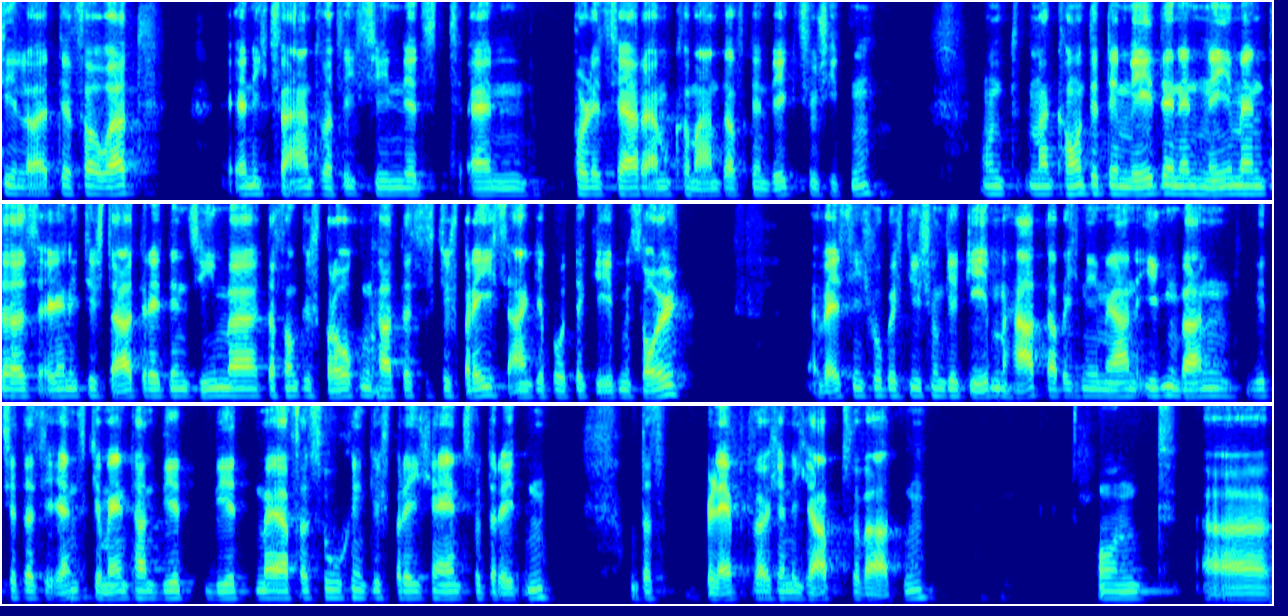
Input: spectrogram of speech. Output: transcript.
die Leute vor Ort ja nicht verantwortlich sind, jetzt ein Polizeiraumkommando auf den Weg zu schicken. Und man konnte den Medien entnehmen, dass eigentlich die Stadträtin Sima davon gesprochen hat, dass es Gesprächsangebote geben soll. Ich weiß nicht, ob es die schon gegeben hat, aber ich nehme an, irgendwann wird sie das ernst gemeint haben, wird, wird man ja versuchen, in Gespräche einzutreten. Und das bleibt wahrscheinlich abzuwarten. Und äh,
